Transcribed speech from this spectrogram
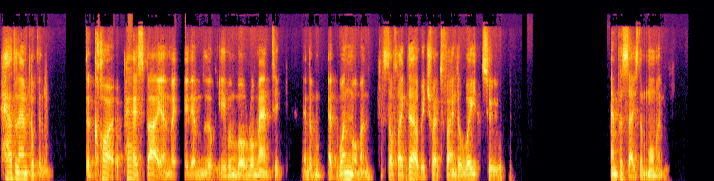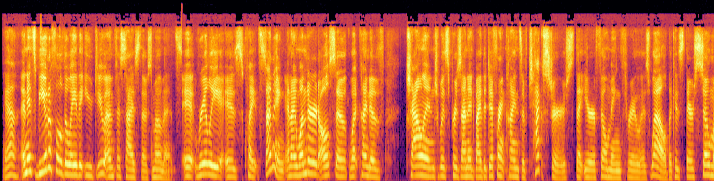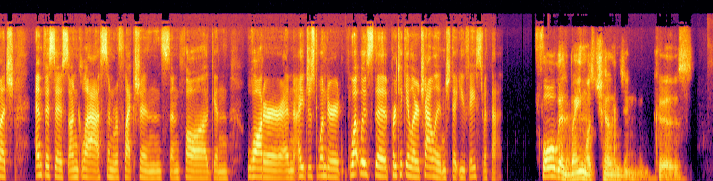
headlamp of the the car pass by and made them look even more romantic. And the, at one moment stuff like that we try to find a way to emphasize the moment yeah. And it's beautiful the way that you do emphasize those moments. It really is quite stunning. And I wondered also what kind of challenge was presented by the different kinds of textures that you're filming through as well, because there's so much emphasis on glass and reflections and fog and water. And I just wondered what was the particular challenge that you faced with that? Fog and rain was challenging because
